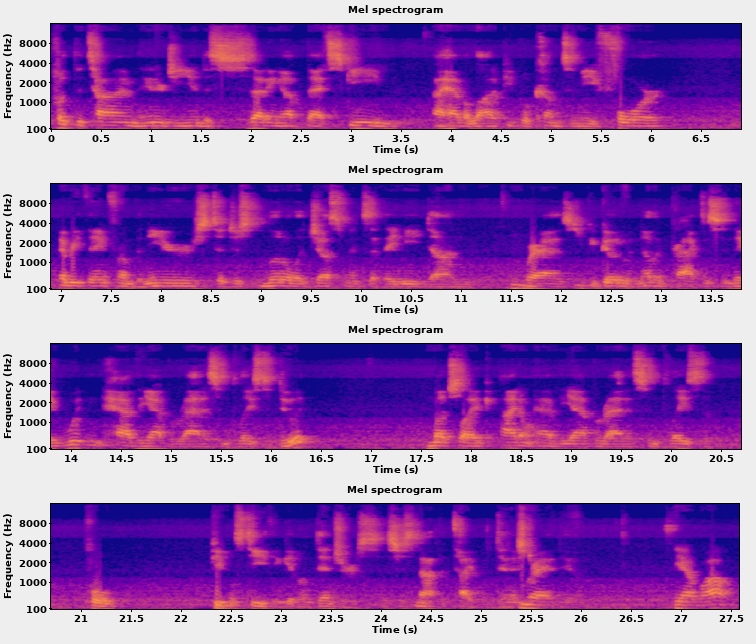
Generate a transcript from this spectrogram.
put the time and the energy into setting up that scheme, I have a lot of people come to me for everything from veneers to just little adjustments that they need done. Hmm. Whereas you could go to another practice and they wouldn't have the apparatus in place to do it. Much like I don't have the apparatus in place to pull people's teeth and give them dentures. It's just not the type of dentistry Right. I do. Yeah, wow.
